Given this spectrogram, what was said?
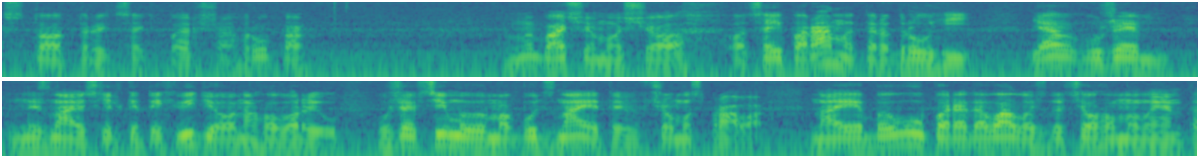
131 група. Ми бачимо, що оцей параметр другий. Я вже не знаю, скільки тих відео наговорив. Уже всі ви, мабуть, знаєте, в чому справа. На ЕБУ передавалось до цього моменту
